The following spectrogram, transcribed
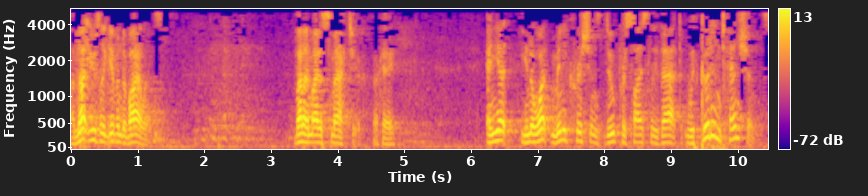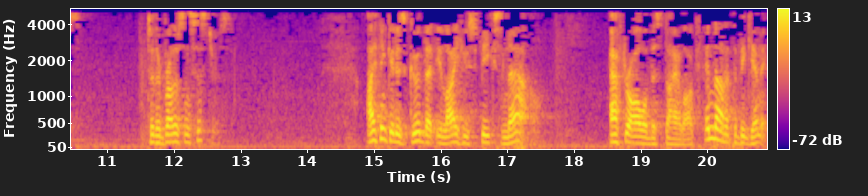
I'm not usually given to violence. but I might have smacked you, okay? And yet, you know what? Many Christians do precisely that with good intentions to their brothers and sisters. I think it is good that Elihu speaks now, after all of this dialogue, and not at the beginning.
